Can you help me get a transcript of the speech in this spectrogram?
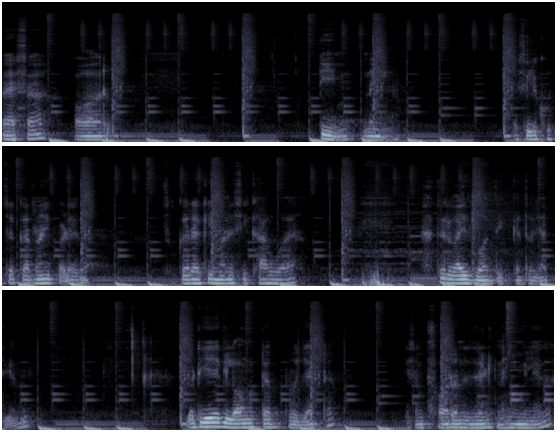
पैसा और टीम नहीं है, इसलिए खुद से करना ही पड़ेगा। शुक्र है कि मैंने सीखा हुआ है अदरवाइज़ बहुत दिक्कत हो जाती है अभी बट ये एक लॉन्ग टर्म प्रोजेक्ट है, इसमें फ़ौरन रिज़ल्ट नहीं मिलेगा।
